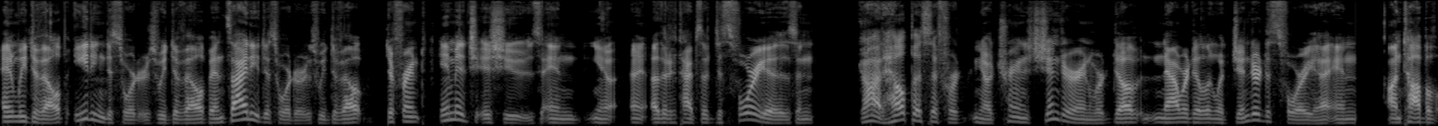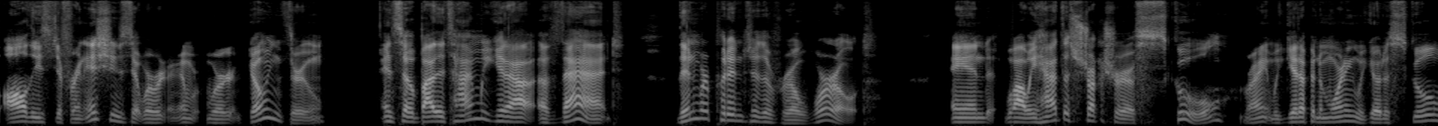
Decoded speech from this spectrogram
and we develop eating disorders we develop anxiety disorders we develop different image issues and you know uh, other types of dysphorias and god help us if we're you know transgender and we're de- now we're dealing with gender dysphoria and on top of all these different issues that we're we're going through and so by the time we get out of that then we're put into the real world and while we had the structure of school right we get up in the morning we go to school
